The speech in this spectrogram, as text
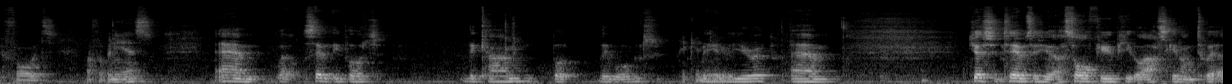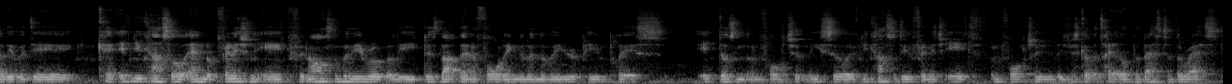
afford Rafa Benitez. Um, well, simply put, they can, but they won't make it in Europe. Um, just in terms of, I saw a few people asking on Twitter the other day, if Newcastle end up finishing eighth and Arsenal win the Europa League, does that then afford England another European place? It doesn't, unfortunately. So if Newcastle do finish eighth, unfortunately, they've just got the title of the best of the rest.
